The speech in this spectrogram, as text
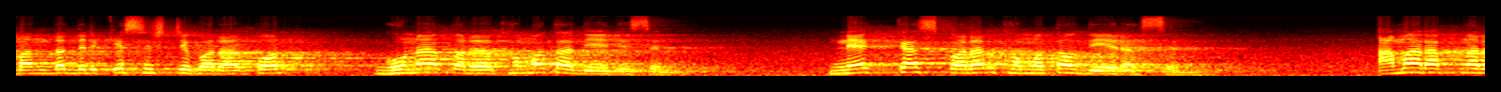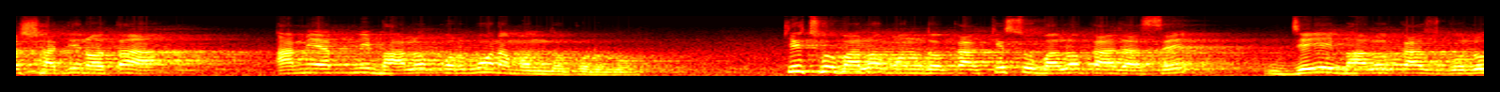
বান্দাদেরকে সৃষ্টি করার পর গুনাহ করার ক্ষমতা দিয়ে দিয়েছেন। নেক কাজ করার ক্ষমতাও দিয়ে রাখছেন। আমার আপনার স্বাধীনতা আমি আপনি ভালো করব না মন্দ করব। কিছু ভালো মন্দ কাজ কিছু ভালো কাজ আছে, যেই ভালো কাজগুলো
